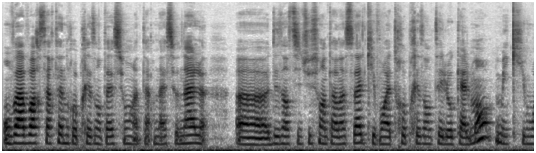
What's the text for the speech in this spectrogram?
on va avoir certaines représentations internationales euh, des institutions internationales qui vont être représentées localement, mais qui vont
